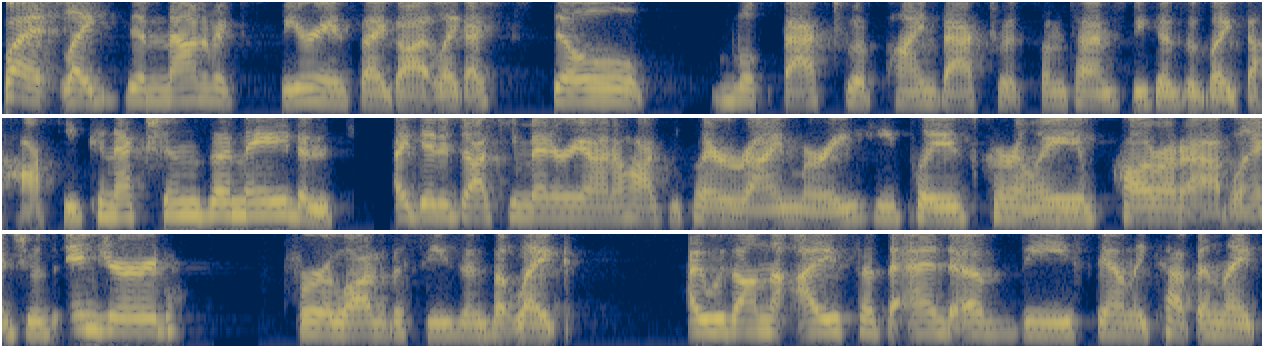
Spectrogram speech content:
But like the amount of experience I got, like I still look back to it, pine back to it sometimes because of like the hockey connections I made. And I did a documentary on a hockey player, Ryan Murray. He plays currently Colorado Avalanche. He was injured for a lot of the season, but like I was on the ice at the end of the Stanley Cup and like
